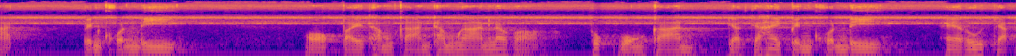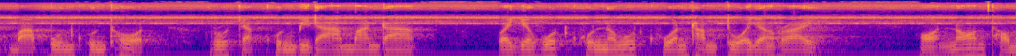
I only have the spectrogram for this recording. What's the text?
าติเป็นคนดี ออกไปทำการทำงานแล้วก็ทุกวงการอยากจะให้เป็นคนดี ให้รู้จักบาปบุญคุณโทษ รู้จักคุณบิดามารดาวัยวุฒิคุณวุฒิควรทำตัวอย่างไร อ่อนน้อมถ่อม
